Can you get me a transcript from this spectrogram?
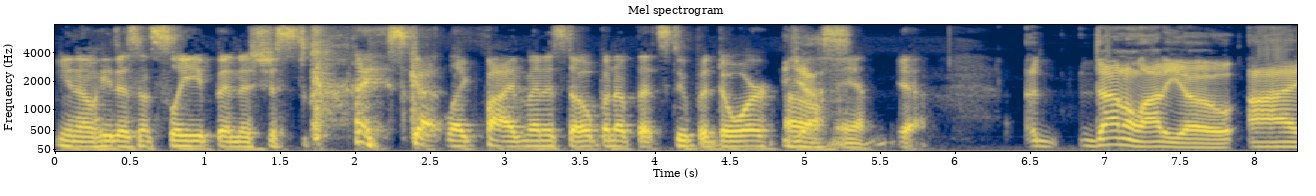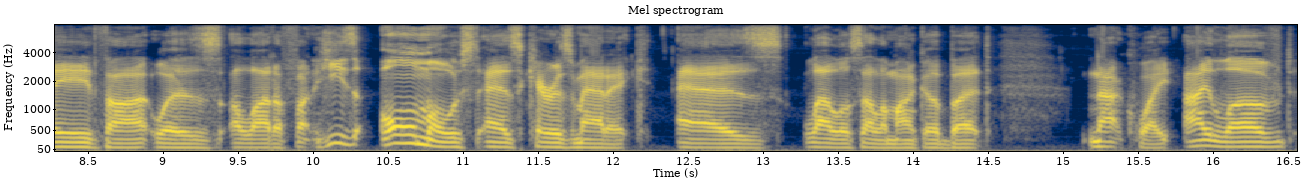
you know, he doesn't sleep and it's just he's got like 5 minutes to open up that stupid door. Oh, Yes. man. Yeah. Don Eladio, I thought was a lot of fun. He's almost as charismatic as Lalo Salamanca, but not quite. I loved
